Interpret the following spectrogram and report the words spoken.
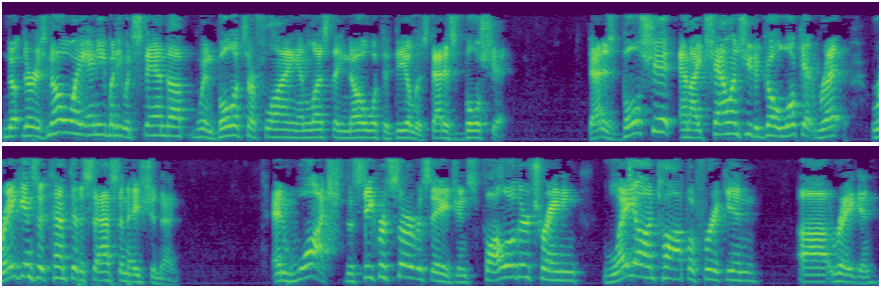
no, there is no way anybody would stand up when bullets are flying unless they know what the deal is. That is bullshit. That is bullshit, and I challenge you to go look at Re- Reagan's attempted assassination then. And watch the Secret Service agents follow their training, lay on top of freaking uh, Reagan,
